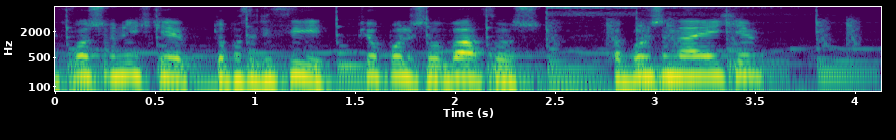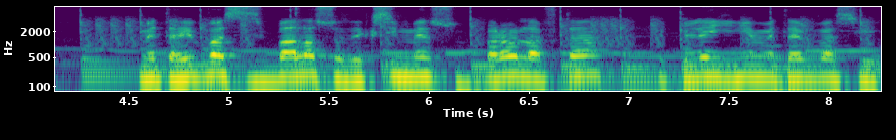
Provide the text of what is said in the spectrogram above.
εφόσον είχε τοποθετηθεί πιο πολύ στο βάθος, θα μπορούσε να είχε μεταβίβαση της μπάλας στο δεξί μέσο. Παρ' όλα αυτά, επιλέγει μια μεταβίβαση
